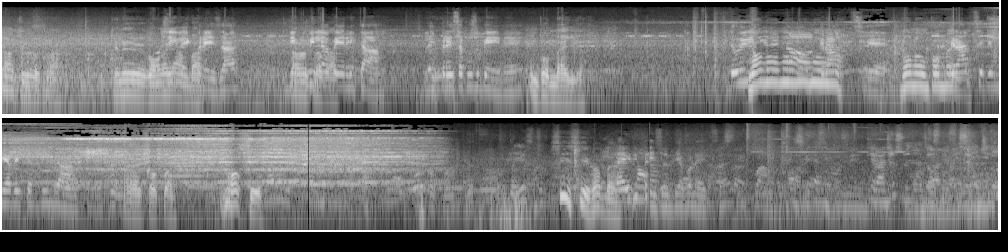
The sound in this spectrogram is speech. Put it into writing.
Non ti preoccupare. Tenetemi con una Così l'hai gamba. presa? Dall'altra Dimmi la parte. verità. L'hai presa così bene? Un po' meglio. Dovevi No, dire no, no, no, no, grazie. No, no, un po' meglio. Grazie che mi avete avvisato. Ecco qua. No, sì. Sì, sì, va bene. L'hai ripreso il diavolezza? Adesso ho capito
